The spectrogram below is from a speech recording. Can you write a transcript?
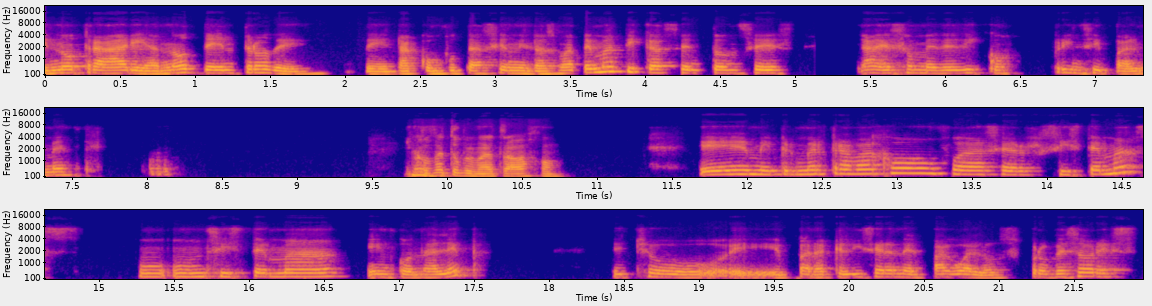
en otra área, ¿no? Dentro de, de la computación y las matemáticas. Entonces, a eso me dedico principalmente. ¿Y cuál fue tu primer trabajo? Eh, mi primer trabajo fue hacer sistemas, un, sistema en Conalep, hecho, eh, para que le hicieran el pago a los profesores.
